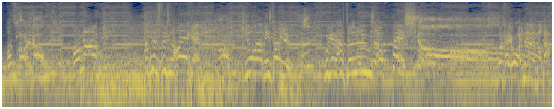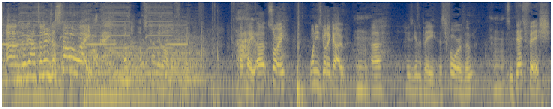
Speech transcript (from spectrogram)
What? Oh, no. Oh no! The blim's losing high again! You know what that means, don't you? We're gonna have to lose a fish! No. Okay, all right, no, no, not that. Um, we're gonna have to lose a stowaway! Okay. Um, I'll just turn the alarm off. Wait. Okay, uh, sorry. One of you's got to go. Uh, who's it going to be? There's four of them. Some dead fish.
